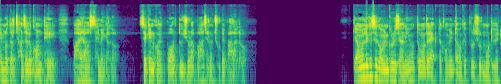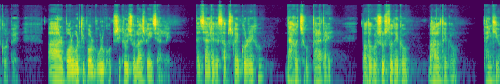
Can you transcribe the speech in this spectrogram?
হেমলতার ঝাঁঝালো কণ্ঠে পায়ের আওয়াজ থেমে গেল। সেকেন্ড কয়েক পর দুই জোড়া পা যেন ছুটে পালালো। কেমন লেগেছে কমেন্ট করে জানিও। তোমাদের একটা কমেন্ট আমাকে প্রচুর মোটিভেট করবে। আর পরবর্তী পর্বগুলো খুব শীঘ্রই চলে আসবে এই চ্যানেলে। তাই চ্যানেলটাকে সাবস্ক্রাইব করে রেখো। দেখা হচ্ছে খুব তাড়াতাড়ি। ততক্ষণ সুস্থ থেকো ভালো থেকো। থ্যাংক ইউ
